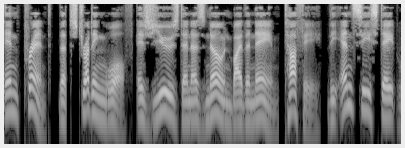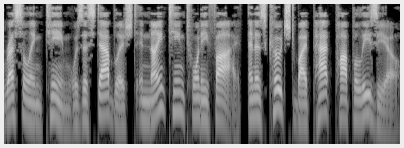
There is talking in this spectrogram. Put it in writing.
In print, the strutting wolf is used and is known by the name Tuffy. The NC State wrestling team was established in 1925 and is coached by Pat Popolizio,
